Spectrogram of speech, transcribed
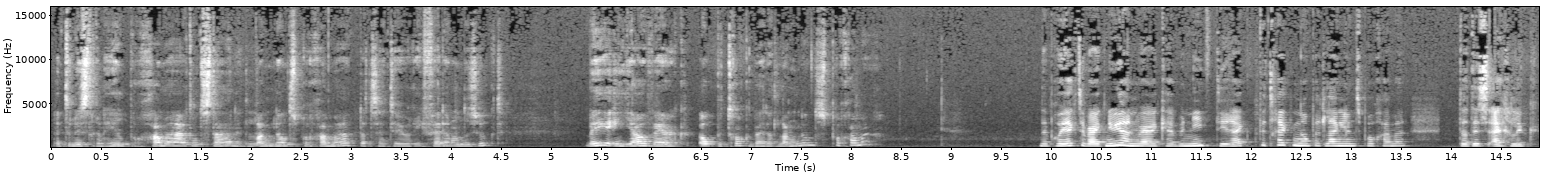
En toen is er een heel programma uit ontstaan, het Langlands-programma, dat zijn theorie verder onderzoekt. Ben je in jouw werk ook betrokken bij dat Langlands-programma? De projecten waar ik nu aan werk hebben niet direct betrekking op het Langlands-programma. Dat is eigenlijk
